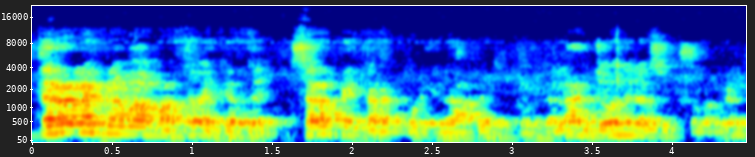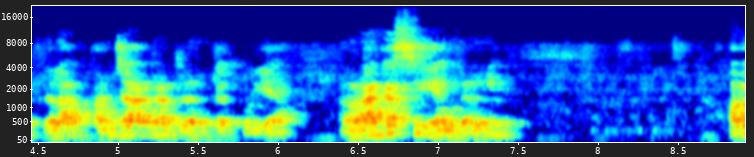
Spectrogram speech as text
ஸ்திர பார்த்து வைக்கிறது சிறப்பை தரக்கூடியதாக இருக்கும். இதெல்லாம் ஜோதிட சூட்சுமங்கள் இதெல்லாம் பஞ்சாங்கத்தில் இருக்கக்கூடிய ரகசியங்கள். அப்ப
